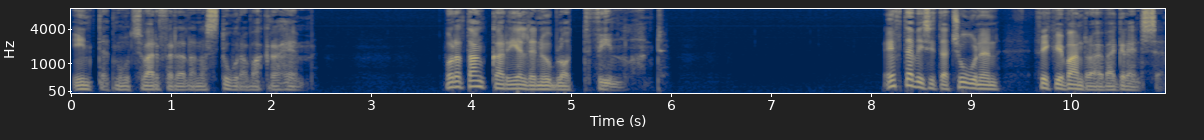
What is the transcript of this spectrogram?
intet mot svärföräldrarnas stora vackra hem. Våra tankar gällde nu blott Finland. Efter visitationen fick vi vandra över gränsen.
